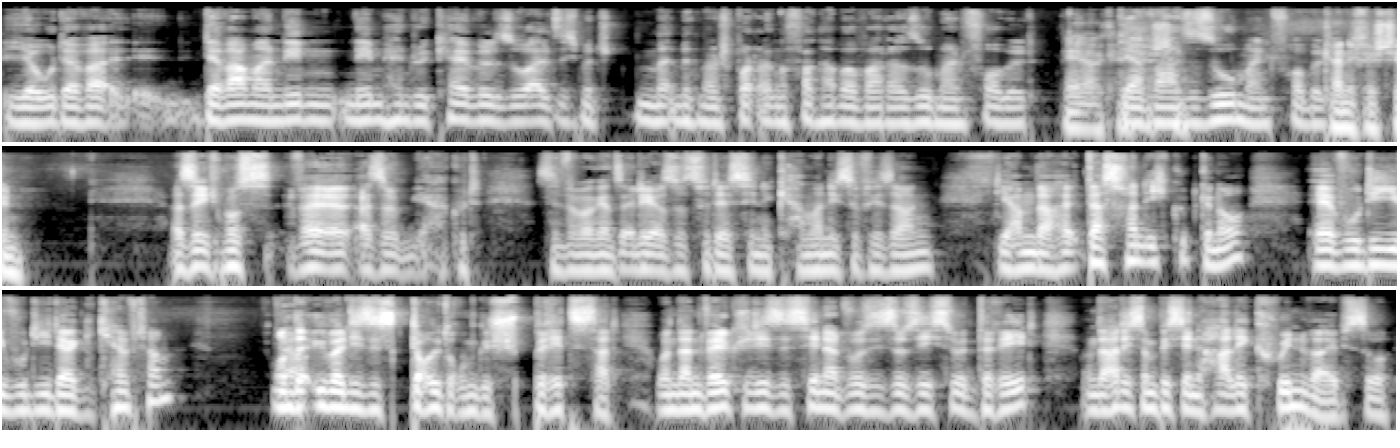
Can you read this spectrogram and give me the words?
Jo, der war, der war mal neben, neben Henry Cavill so, als ich mit, mit meinem Sport angefangen habe, war da so mein Vorbild. Ja, kann ich Der war verstehen. so mein Vorbild. Kann ich verstehen. Also ich muss, weil, also ja gut, sind wir mal ganz ehrlich, also zu der Szene kann man nicht so viel sagen. Die haben da halt, das fand ich gut, genau, äh, wo die, wo die da gekämpft haben. Und Ja. da überall dieses Gold rumgespritzt hat. Und dann wirklich diese Szene hat, wo sie so sich so dreht. Und da hatte ich so ein bisschen Harley Quinn-Vibes so.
